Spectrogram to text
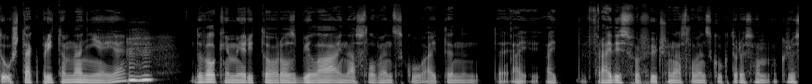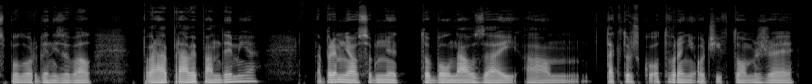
tu už tak prítomná nie je. Mm-hmm. Do veľkej miery to rozbila aj na Slovensku, aj, ten, aj, aj Fridays for Future na Slovensku, ktoré som akože spolu organizoval, práve pandémia. A pre mňa osobne to bol naozaj um, tak trošku otvorenie očí v tom, že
